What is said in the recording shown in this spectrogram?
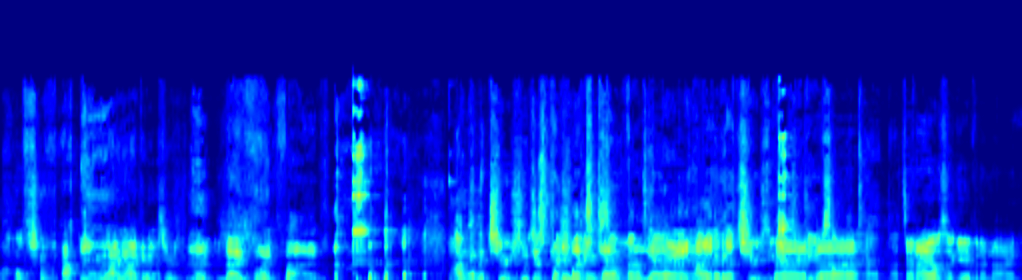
ultra value. I'm not going to cheers to that. Nine point five. I'm going to cheers you Which is just 'cause pretty you much gave 10 something a for me. 10. I'm going to cheers you because you And, gave something uh, a 10. That's and. I also gave it a nine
